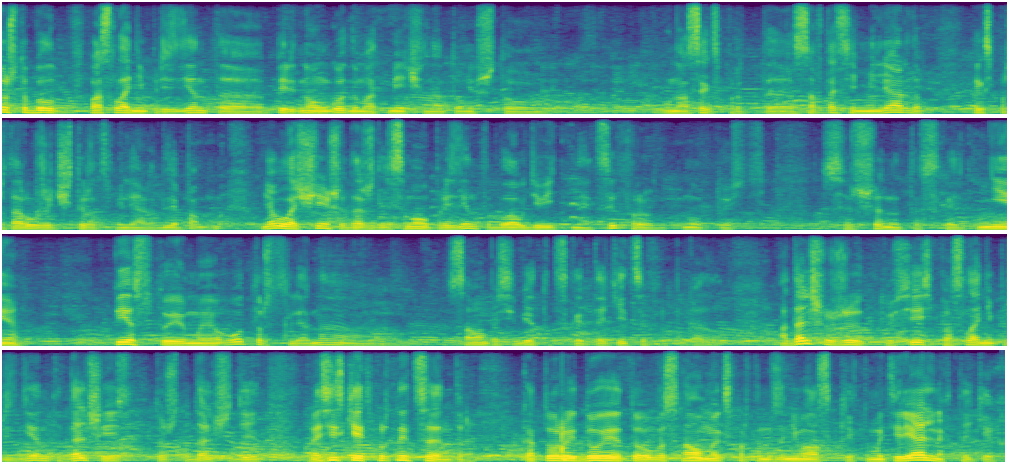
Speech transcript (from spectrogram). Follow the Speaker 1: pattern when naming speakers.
Speaker 1: То, что было в послании президента перед Новым годом отмечено о том, что у нас экспорт э, софта 7 миллиардов, экспорт оружия 14 миллиардов. Для, у меня было ощущение, что даже для самого президента была удивительная цифра, ну, то есть совершенно, так сказать, не пестуемая отрасль, она сама по себе, так сказать, такие цифры показала. А дальше уже, то есть есть послание президента, дальше есть то, что дальше делает. Российский экспортный центр, который до этого в основном экспортом занимался каких-то материальных таких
